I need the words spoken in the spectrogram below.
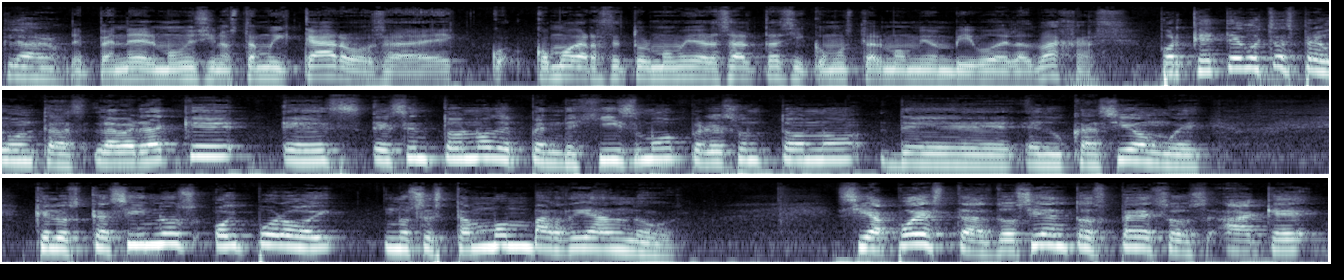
Claro. Depende del momio si no está muy caro. O sea, eh, ¿cómo agarraste tú el momio de las altas y cómo está el momio en vivo de las bajas? ¿Por qué te hago estas preguntas? La verdad que es, es en tono de pendejismo, pero es un tono de educación, güey. Que los casinos hoy por hoy nos están bombardeando. güey. Si apuestas 200 pesos a que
